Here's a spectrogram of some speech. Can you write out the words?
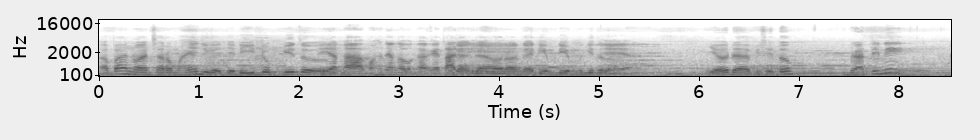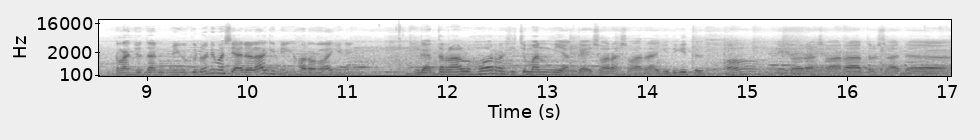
apa nuansa rumahnya juga jadi hidup gitu Iya nggak maksudnya nggak kayak tadi. nggak nggak orang nggak diem diem begitu loh Iya. ya udah habis itu Berarti ini kelanjutan minggu kedua ini masih ada lagi nih horor lagi nih. nggak terlalu horor sih cuman yang kayak suara-suara gitu gitu Oh. suara-suara terus ada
